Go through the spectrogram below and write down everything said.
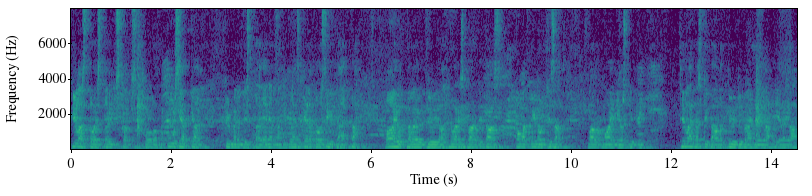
tilastoista 1, 2, 3, 6 jätkää 10 pistettä enemmän, niin kyllähän se kertoo siitä, että laajuutta löytyy ja nuorisokaarti taas omat minuuttinsa vallan mainiosti, niin sillä tässä pitää olla tyytyväinen ja, ja, ja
